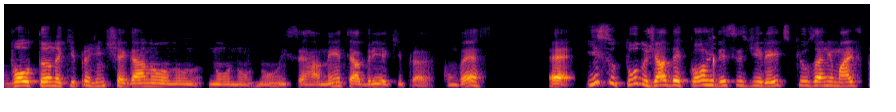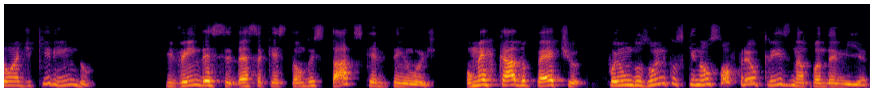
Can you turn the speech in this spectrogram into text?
voltando aqui para a gente chegar no, no, no, no, encerramento e abrir aqui para conversa, é, isso tudo já decorre desses direitos que os animais estão adquirindo que vem desse, dessa questão do status que ele tem hoje. O mercado pet foi um dos únicos que não sofreu crise na pandemia.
